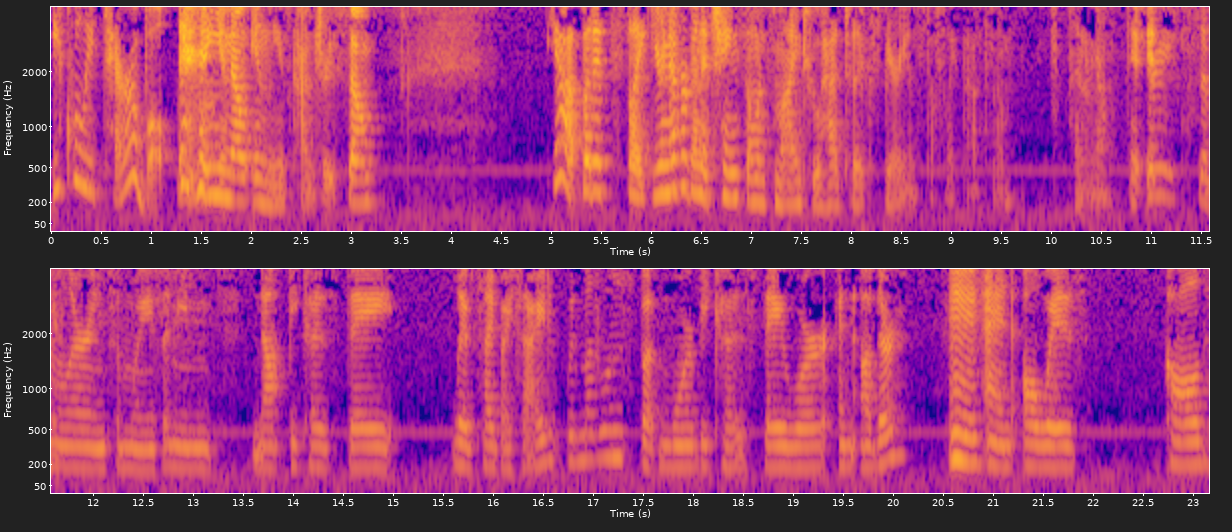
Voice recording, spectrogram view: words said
equally terrible, you know, in these countries. So, yeah, but it's like you're never going to change someone's mind who had to experience stuff like that. So, I don't know. It, it's, it's similar yeah. in some ways. I mean, not because they lived side by side with Muslims, but more because they were an other mm. and always called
